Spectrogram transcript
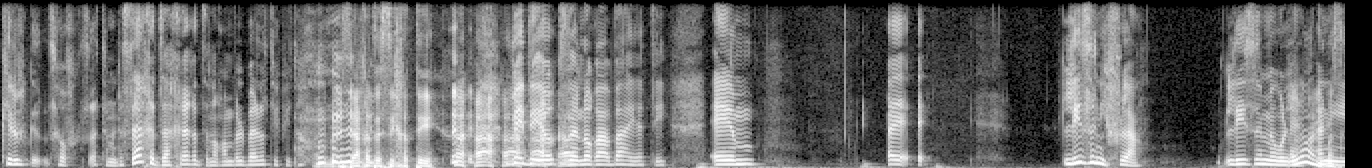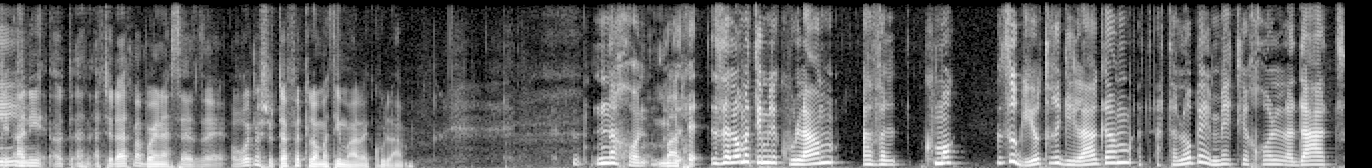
כאילו, טוב, אתה מנסח את זה אחרת, זה נורא מבלבל אותי פתאום. אני מנסח את זה שיחתי. בדיוק, זה נורא בעייתי. אמ, אה, אה, לי זה נפלא. לי זה מעולה. לא, לא, אני מסכים, אני, את יודעת מה? בואי נעשה את זה. הורות משותפת לא מתאימה לכולם. נכון. זה לא מתאים לכולם, אבל כמו זוגיות רגילה גם, אתה לא באמת יכול לדעת,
